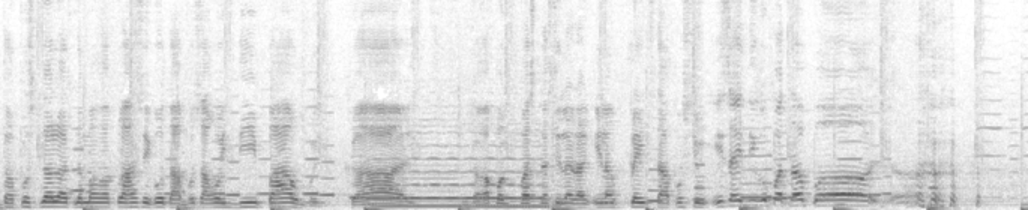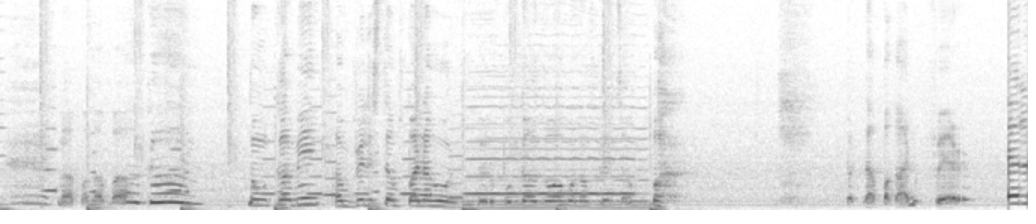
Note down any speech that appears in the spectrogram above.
Tapos na lahat ng mga klase ko tapos ako hindi pa. Oh my God. Nakapagpas na sila ng ilang plates tapos yung isa hindi ko pa tapos. Napakabagal. Nung kami, ang bilis ng panahon. Pero pag gagawa ko ng plates, ang ba... Ba't napaka-unfair? Ayun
